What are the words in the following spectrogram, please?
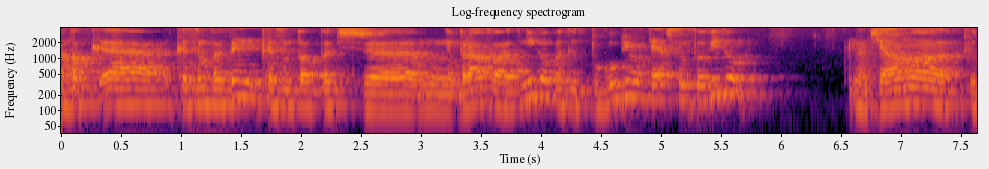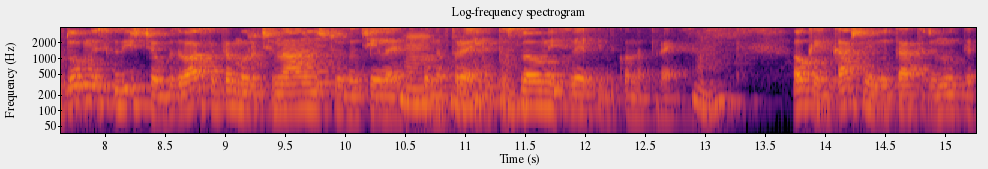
Ampak, uh, ker sem pa zdaj, ker sem pa pač uh, bral tvojo knjigo, pa tudi pogooglil, ter sem pa videl. Načelno podobno izhodišče, oba so tam v računalništvu začela in tako mm. naprej, in poslovni svet in tako naprej. Okay, in kakšen je bil ta trenutek,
